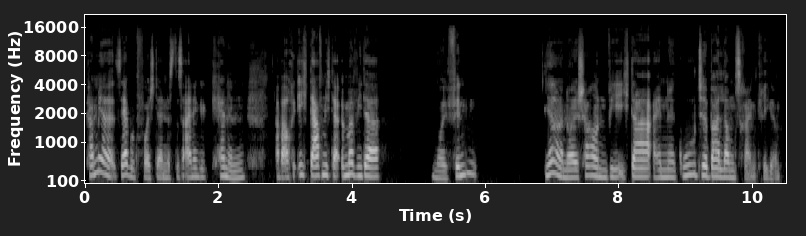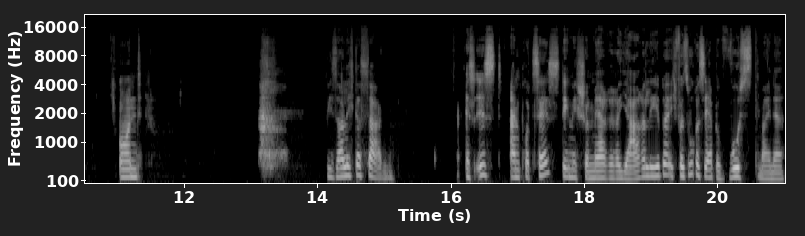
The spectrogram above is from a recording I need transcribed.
kann mir sehr gut vorstellen, dass das einige kennen, aber auch ich darf mich da immer wieder neu finden ja, neu schauen, wie ich da eine gute Balance reinkriege. Und wie soll ich das sagen? Es ist ein Prozess, den ich schon mehrere Jahre lebe. Ich versuche sehr bewusst meine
